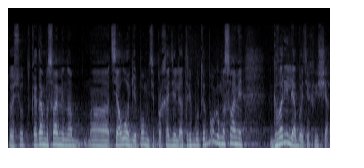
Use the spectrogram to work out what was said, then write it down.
То есть вот когда мы с вами на, на теологии, помните, проходили атрибуты Бога, мы с вами говорили об этих вещах.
